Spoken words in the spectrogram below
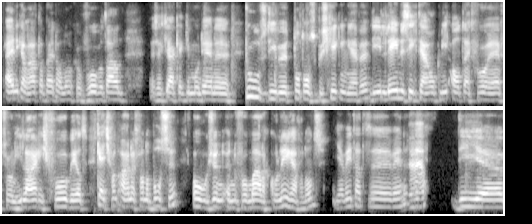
Eindelijk haalt daarbij dan nog een voorbeeld aan. Hij zegt, ja, kijk, die moderne tools die we tot onze beschikking hebben, die lenen zich daar ook niet altijd voor. Hij heeft zo'n hilarisch voorbeeld. Sketch van Arnold van der Bossen, overigens een, een voormalig collega van ons. Jij weet dat, uh, Werner? Ja. Die uh,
